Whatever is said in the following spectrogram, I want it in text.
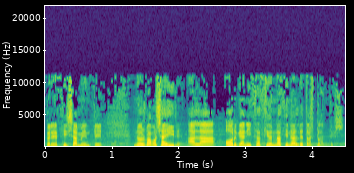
precisamente. Nos vamos a ir a la Organización Nacional de Trasplantes.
